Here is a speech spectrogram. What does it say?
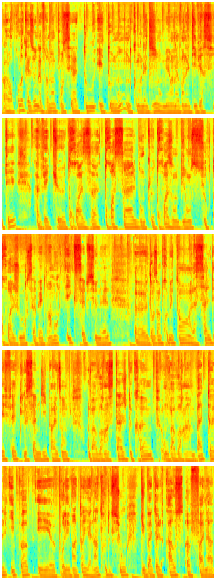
Alors pour l'occasion, on a vraiment pensé à tout et tout le monde. Comme on a dit, on met en avant la diversité avec trois, trois salles, donc trois ambiances sur trois jours. Ça va être vraiment exceptionnel. Euh, dans un premier temps, à la salle des fêtes, le samedi par exemple, on va avoir un stage de crump, on va avoir un battle hip-hop et euh, pour les 20 ans, il y a l'introduction du battle House of Fana.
